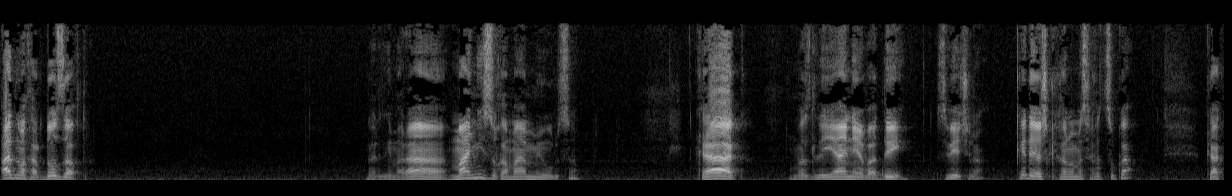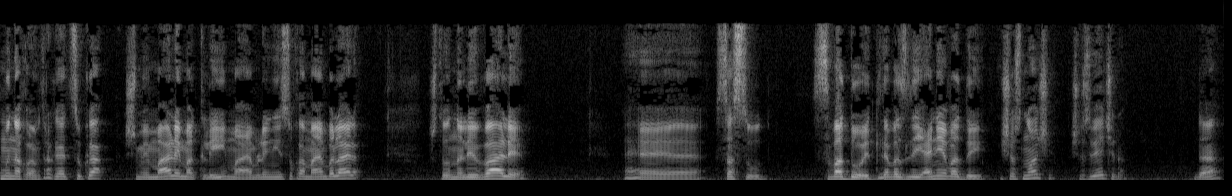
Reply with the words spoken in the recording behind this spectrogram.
Адмахар до завтра. Говорит Гимара, ма нисуха ма миурса. Как возлияние воды с вечера. Кедешка ханума сука. Как мы находим в трактате сука. Шмимали макли маем ли нисуха маем балайла. Что наливали э, сосуд с водой для возлияния воды еще с ночи, еще с вечера. Да?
